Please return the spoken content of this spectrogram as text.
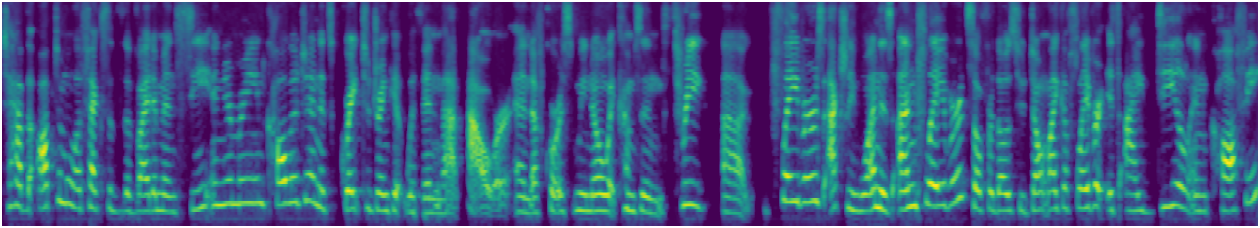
to have the optimal effects of the vitamin C in your marine collagen, it's great to drink it within that hour. And of course, we know it comes in three uh, flavors. Actually, one is unflavored. So for those who don't like a flavor, it's ideal in coffee.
